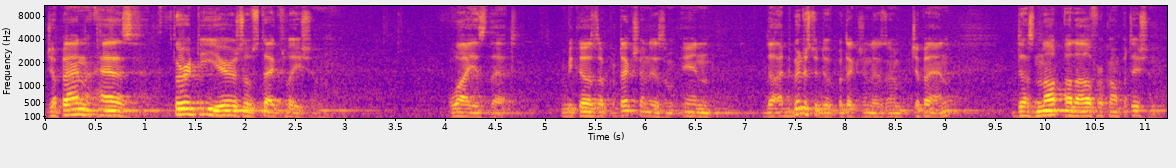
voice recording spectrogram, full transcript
Japan has 30 years of stagflation. Why is that? Because the protectionism in the administrative protectionism Japan does not allow for competition.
